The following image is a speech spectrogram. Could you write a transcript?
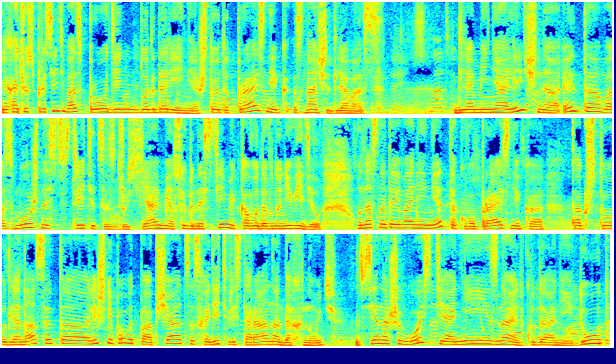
Я хочу спросить вас про День Благодарения. Что этот праздник значит для вас? Для меня лично это возможность встретиться с друзьями, особенно с теми, кого давно не видел. У нас на Тайване нет такого праздника, так что для нас это лишний повод пообщаться, сходить в ресторан, отдохнуть. Все наши гости, они знают, куда они идут,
